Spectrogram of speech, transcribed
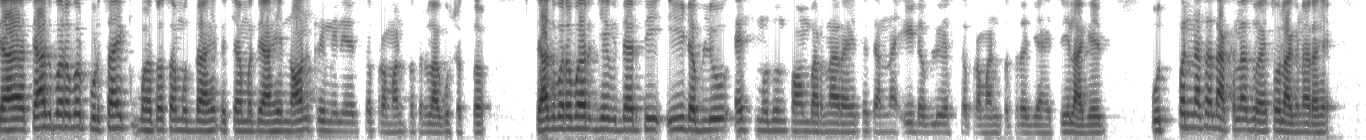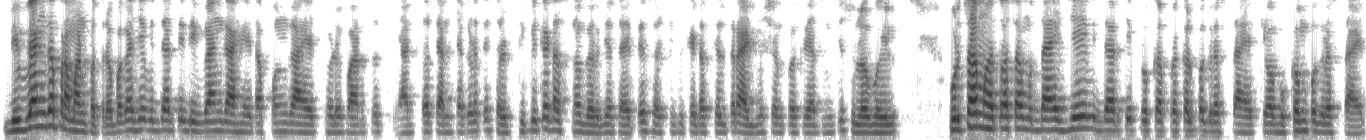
त्या त्याचबरोबर पुढचा एक महत्त्वाचा मुद्दा आहे त्याच्यामध्ये आहे नॉन क्रिमिनलचं प्रमाणपत्र लागू शकतं. त्याचबरोबर जे विद्यार्थी ई डब्ल्यू एस मधून फॉर्म भरणार आहे तर त्यांना ई डब्ल्यू एसचं प्रमाणपत्र जे आहे ते लागेल. उत्पन्नाचा दाखला जो आहे तो लागणार आहे. दिव्यांग प्रमाणपत्र. बघा जे विद्यार्थी दिव्यांग आहेत अपंग आहेत थोडेफार तर त्यांच्याकडे ते सर्टिफिकेट असणं गरजेचं आहे. ते सर्टिफिकेट असेल तर ऍडमिशन प्रक्रिया तुमची सुलभ होईल. पुढचा महत्त्वाचा मुद्दा आहे जे विद्यार्थी प्रकल्पग्रस्त आहेत किंवा भूकंपग्रस्त आहेत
